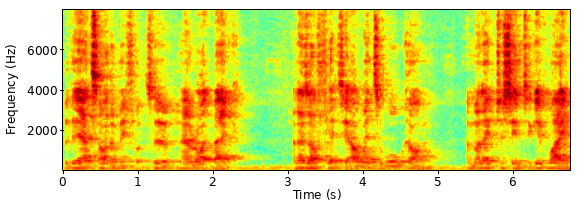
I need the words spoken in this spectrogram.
with the outside of my foot to our right back, and as I flicked it, I went to walk on, and my leg just seemed to give way.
